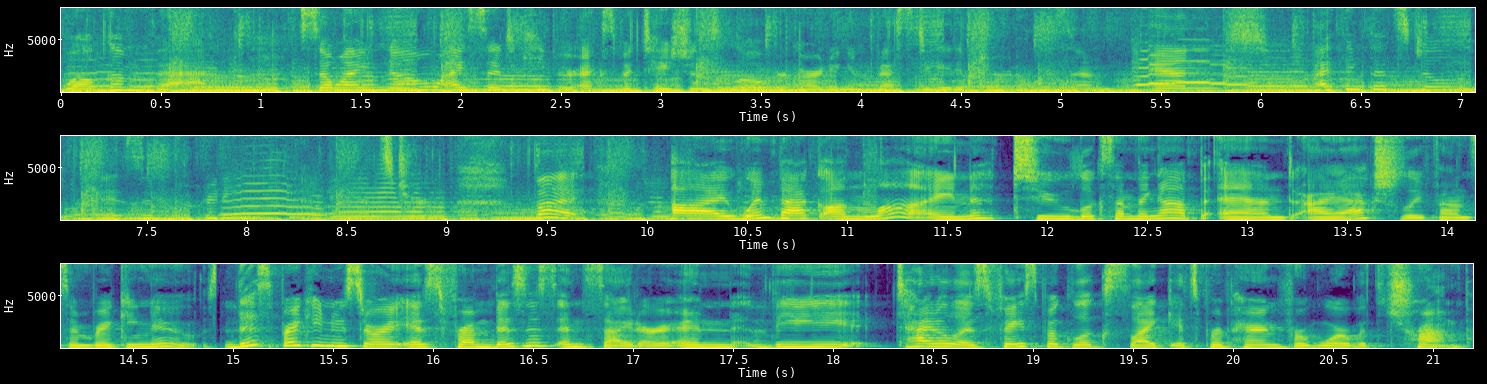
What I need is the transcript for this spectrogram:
Welcome back. So I know I said to keep your expectations low regarding investigative journalism, and I think that still is a pretty I think that's true. But I went back online to look something up and I actually found some breaking news. This breaking news story is from Business Insider and the title is Facebook looks like it's preparing for war with Trump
